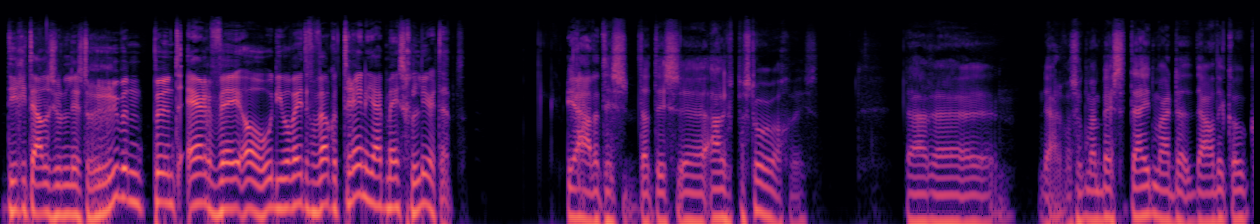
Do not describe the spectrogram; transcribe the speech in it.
digitale journalist Ruben.rvo. Die wil weten van welke trainer jij het meest geleerd hebt. Ja, dat is, dat is eh, Alex Pastoor wel geweest. Daar, eh, ja, dat was ook mijn beste tijd, maar da- daar had ik ook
